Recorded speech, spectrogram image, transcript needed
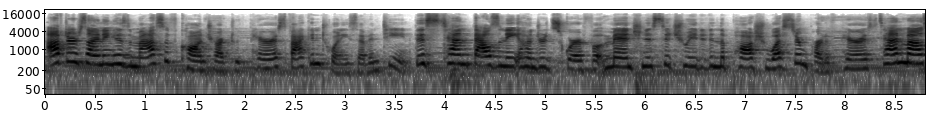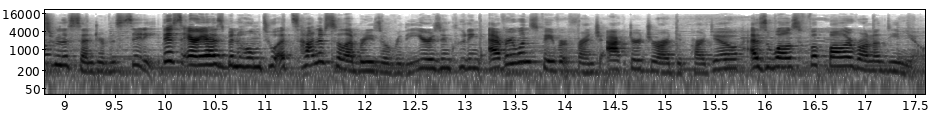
after signing his massive contract with Paris back in 2017. This 10,800 square foot mansion is situated in the posh western part of Paris, 10 miles from the center of the city. This area has been home to a ton of celebrities over the years, including everyone's favorite French actor Gerard Depardieu, as well as footballer Ronaldinho.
